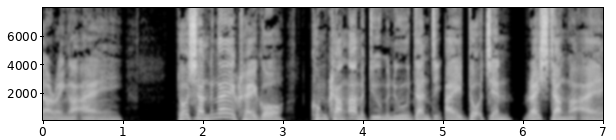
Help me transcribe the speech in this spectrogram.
နာရိုင်းကအိုင်ဒေါ်ရှန်ငိုင်းခရိုင်ကိုခုံခရံအမတူမနူးတန်တိအိုင်ဒေါ်ကျန်ရိုက်စတန်ငါအိုင်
